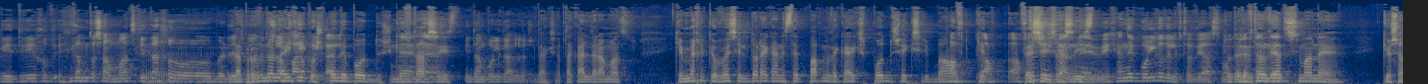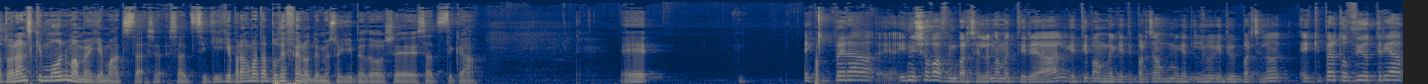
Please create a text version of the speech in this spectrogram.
γιατί έχω, είδαμε τόσα μάτς και τα έχω μπερδέψει. Λαμπροβίτολα Ήταν είχε πάρα 25 πολύ καλός. πόντους και Ναι, 7 ναι, assist. Ήταν πολύ καλός. Εντάξει, από τα καλύτερα μάτς του. Και μέχρι και ο Βέσελ τώρα έκανε step up με 16 πόντους, 6 rebound και Αυτός 4 έχει assist. ανέβει. Έχει ανέβει πολύ το τελευταίο διάστημα. Το Που τελευταίο ήταν διάστημα, ναι. Και ο Σατοράνσκι μόνιμα με γεμάτη στα, σε- στατιστική και πράγματα που δεν φαίνονται μες στο γήπεδο σε στατιστικά. Ε, Εκεί πέρα ε, είναι ισόβαθμη η Μπαρσελόνα με τη Ρεάλ, γιατί είπαμε για την Παρτιζάν, πούμε για- λίγο για την Μπαρσελόνα. Εκεί πέρα το 2-3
